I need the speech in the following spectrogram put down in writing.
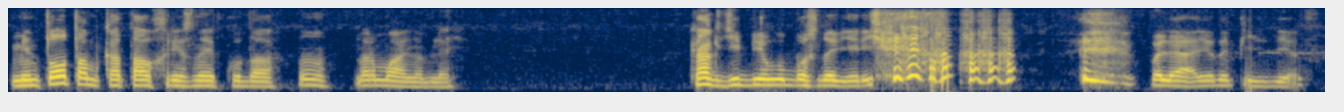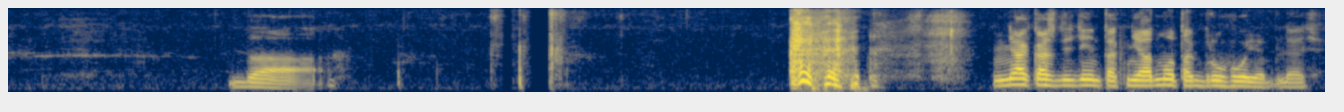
Менто там катал хрен знает куда. Ну, нормально, блядь. Как дебилу можно верить? Бля, это пиздец. Да. У меня каждый день так не одно, так другое, блядь.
